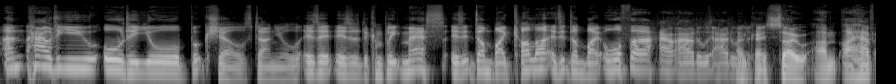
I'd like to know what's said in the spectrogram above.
Um, how do you order your bookshelves, Daniel? Is it is it a complete mess? Is it done by color? Is it done by author? How how do we how do we? Okay, so um, I have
